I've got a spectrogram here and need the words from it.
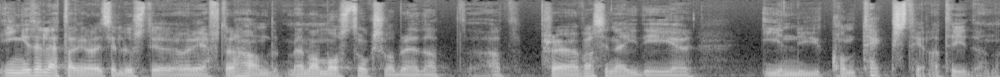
inget är lättare än att göra sig lustig över i efterhand, men man måste också vara beredd att, att pröva sina idéer i en ny kontext hela tiden.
